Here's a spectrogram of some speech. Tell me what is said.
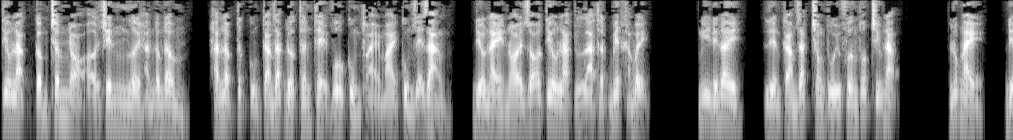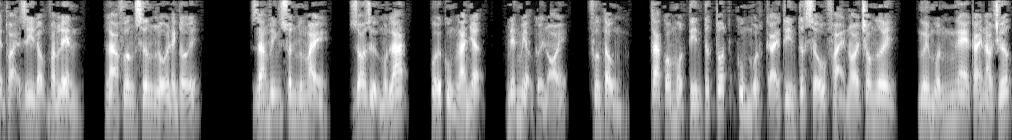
tiêu lạc cầm châm nhỏ ở trên người hắn đâm đâm, hắn lập tức cũng cảm giác được thân thể vô cùng thoải mái cùng dễ dàng, điều này nói rõ tiêu lạc là thật biết khám bệnh. Nghĩ đến đây, liền cảm giác trong túi phương thuốc chịu nặng. Lúc này, điện thoại di động vang lên là phương xương lối đánh tới. Giang vĩnh xuân nhướng mày, do dự một lát, cuối cùng là nhận nét miệng cười nói, phương tổng, ta có một tin tức tốt cùng một cái tin tức xấu phải nói cho ngươi ngươi muốn nghe cái nào trước?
